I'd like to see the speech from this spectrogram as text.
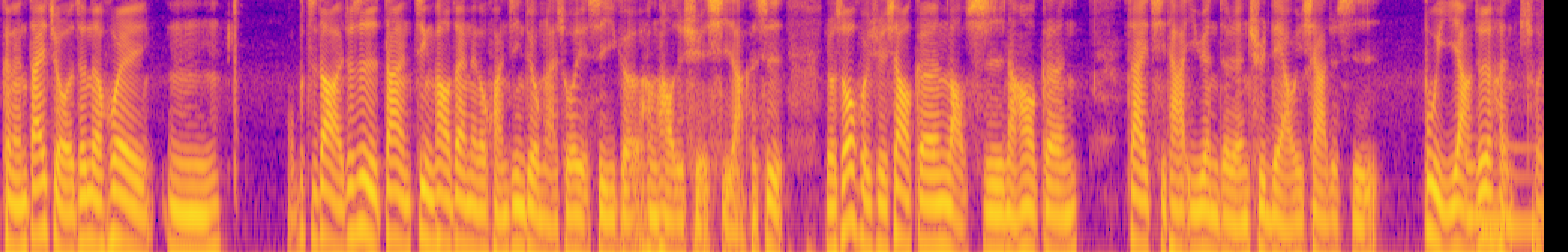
可能待久了，真的会，嗯，我不知道啊。就是当然浸泡在那个环境，对我们来说也是一个很好的学习啊。可是有时候回学校跟老师，然后跟在其他医院的人去聊一下，就是不一样，就是很纯，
